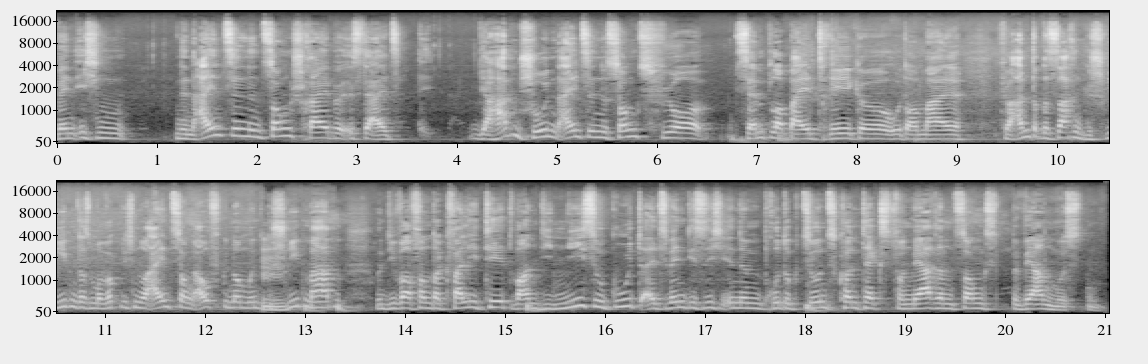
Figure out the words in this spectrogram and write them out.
wenn ich einen, einen einzelnen Song schreibe, ist er als wir haben schon einzelne Songs für Samplerbeiträge oder mal für andere Sachen geschrieben, dass wir wirklich nur einen Song aufgenommen und geschrieben haben und die war von der Qualität waren die nie so gut, als wenn die sich in einem Produktionskontext von mehreren Songs bewähren mussten.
